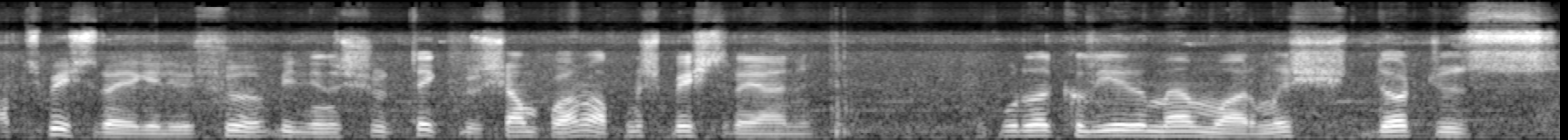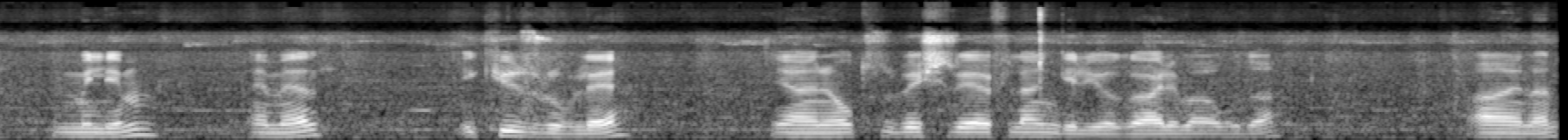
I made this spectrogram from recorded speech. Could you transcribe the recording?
65 liraya geliyor. Şu bildiğiniz şu tek bir şampuan 65 lira yani. Burada Clear Man varmış. 400 milim ml 200 ruble. Yani 35 liraya falan geliyor galiba bu da. Aynen.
